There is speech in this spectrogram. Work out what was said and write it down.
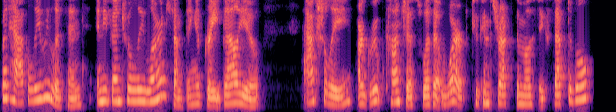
but happily we listened and eventually learned something of great value. Actually, our group conscience was at work to construct the most acceptable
